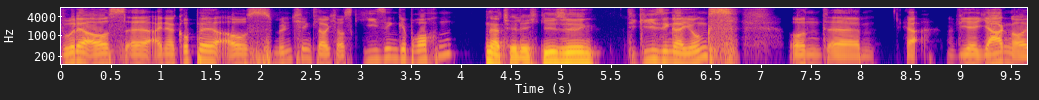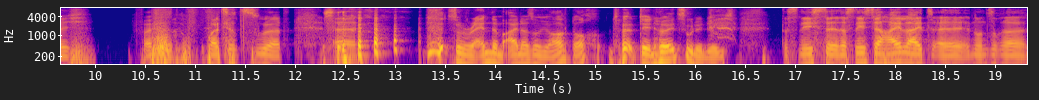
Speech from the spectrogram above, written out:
wurde aus äh, einer Gruppe aus München, glaube ich, aus Giesing gebrochen. Natürlich, Giesing. Die Giesinger Jungs. Und ähm, ja, wir jagen euch, falls, falls ihr uns zuhört. Äh, So random einer so, ja, doch, den höre ich zu, den Jungs. Das nächste, das nächste Highlight äh, in unserer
